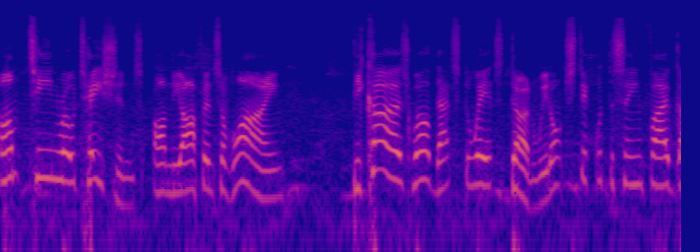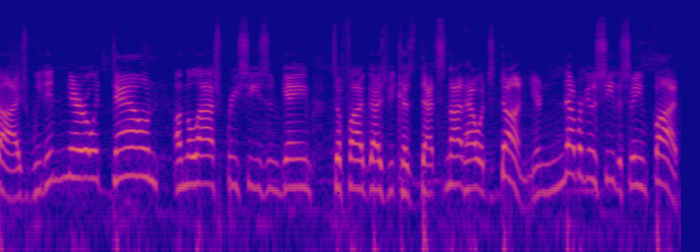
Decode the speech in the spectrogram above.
umpteen rotations on the offensive line because, well, that's the way it's done. We don't stick with the same five guys. We didn't narrow it down on the last preseason game to five guys because that's not how it's done. You're never going to see the same five.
